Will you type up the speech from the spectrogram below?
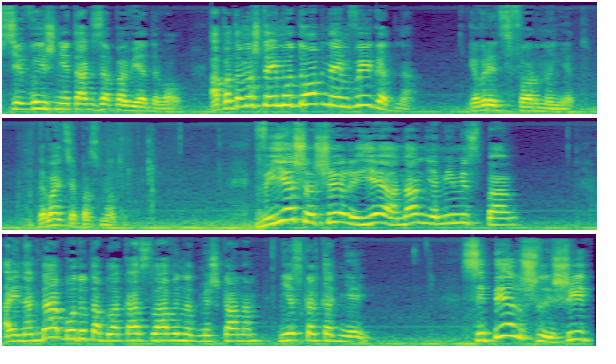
Всевышний так заповедовал, а потому что им удобно, им выгодно. Говорит Сфорну нет. Давайте посмотрим. Виеша шер и е анан ямим испар. А иногда будут облака славы над мешканом несколько дней. Сипер шлишит,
